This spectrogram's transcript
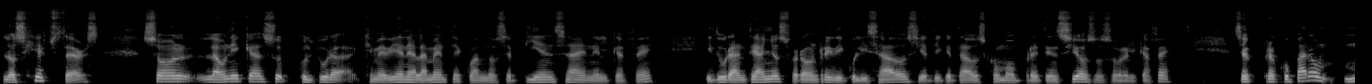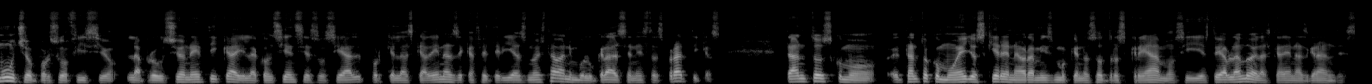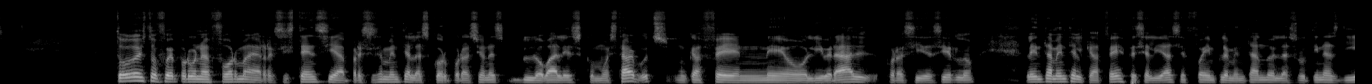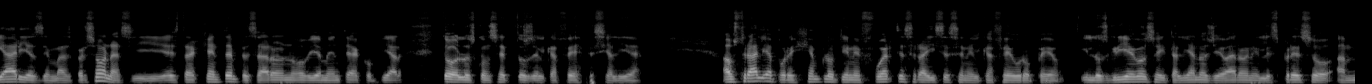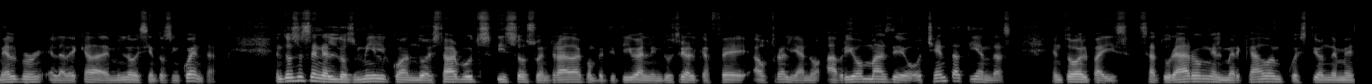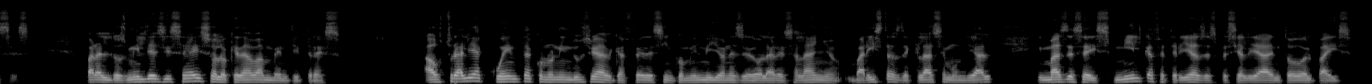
Los hipsters son la única subcultura que me viene a la mente cuando se piensa en el café y durante años fueron ridiculizados y etiquetados como pretenciosos sobre el café. Se preocuparon mucho por su oficio, la producción ética y la conciencia social porque las cadenas de cafeterías no estaban involucradas en estas prácticas tantos como, eh, tanto como ellos quieren ahora mismo que nosotros creamos, y estoy hablando de las cadenas grandes. Todo esto fue por una forma de resistencia precisamente a las corporaciones globales como Starbucks, un café neoliberal, por así decirlo. Lentamente el café especialidad se fue implementando en las rutinas diarias de más personas y esta gente empezaron obviamente a copiar todos los conceptos del café especialidad. Australia, por ejemplo, tiene fuertes raíces en el café europeo y los griegos e italianos llevaron el espresso a Melbourne en la década de 1950. Entonces, en el 2000, cuando Starbucks hizo su entrada competitiva en la industria del café australiano, abrió más de 80 tiendas en todo el país. Saturaron el mercado en cuestión de meses. Para el 2016 solo quedaban 23. Australia cuenta con una industria del café de 5 mil millones de dólares al año, baristas de clase mundial y más de 6 mil cafeterías de especialidad en todo el país.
